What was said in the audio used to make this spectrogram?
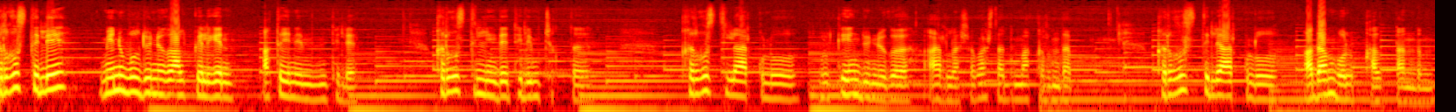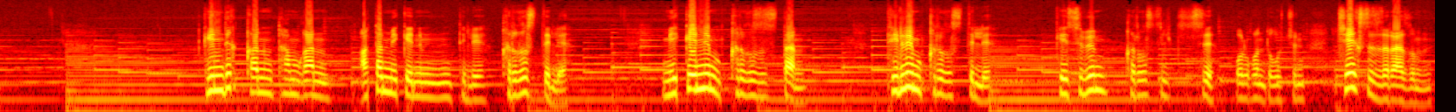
Қырғыз тілі мені бұл дүниеге алып келген ата энемдин тілі. Қырғыз тілінде тілім шықты. Қырғыз тілі арқылы бұл кең дүниеге аралаша баштадым ақырындап. Қырғыз тілі арқылы адам болып қалыптандым. Киндик қаным тамған ата мекенімнің тілі қырғыз тілі мекеним кыргызстан тилим кыргыз тили кесибим кыргыз тилчиси болгондугу үчүн чексиз ыраазымын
